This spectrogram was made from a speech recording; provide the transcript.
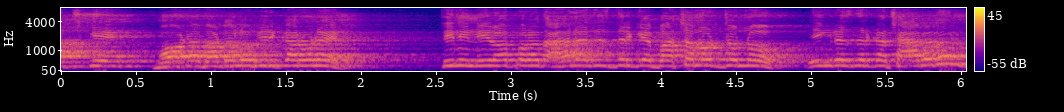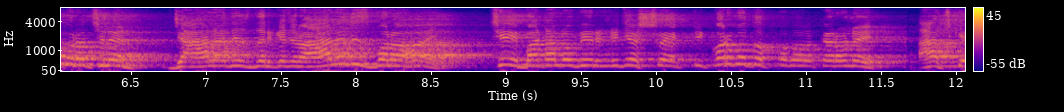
আজকে মহানা বাটালভির কারণে তিনি নিরপরাধ আহলাদিসদেরকে বাঁচানোর জন্য ইংরেজদের কাছে আবেদন করেছিলেন যে আহলাদিসদেরকে যেন আহলাদিস বলা হয়। সেই বাটালভির নিজস্ব একটি কর্মতৎপরতার কারণে আজকে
